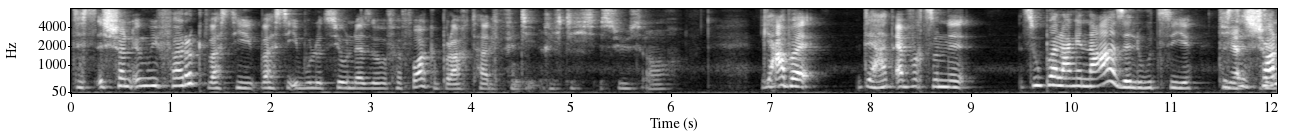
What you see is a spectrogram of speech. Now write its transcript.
das ist schon irgendwie verrückt, was die, was die Evolution da so hervorgebracht hat. Ich finde die richtig süß auch. Ja, aber der hat einfach so eine super lange Nase, Luzi. Das Ja, ist schon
